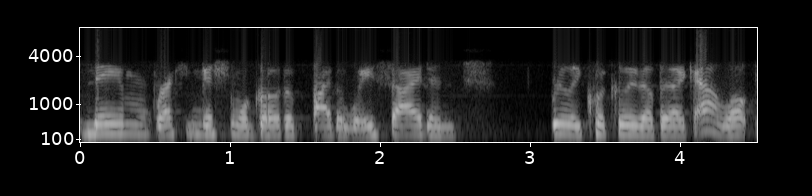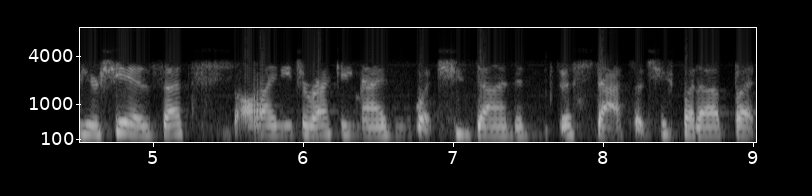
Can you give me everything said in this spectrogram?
name recognition will go to by the wayside, and really quickly they'll be like, oh, well, here she is. That's all I need to recognize is what she's done and the stats that she's put up. But,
